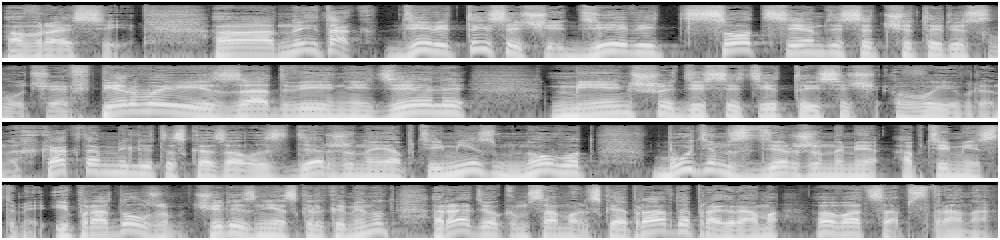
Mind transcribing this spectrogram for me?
в России. Э, ну и так, 9974 случая. Впервые за две недели меньше 10 тысяч выявленных. Как там Мелита сказала, сдержанный оптимизм? Ну вот, будем сдержанными оптимистами. И продолжим через несколько минут. Радио «Комсомольская правда», программа WhatsApp страна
